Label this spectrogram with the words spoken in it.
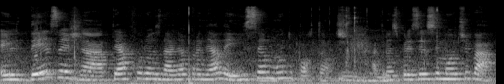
ele desejar, ter a curiosidade de aprender a ler. Isso é muito importante. Uhum. A criança precisa se motivar.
